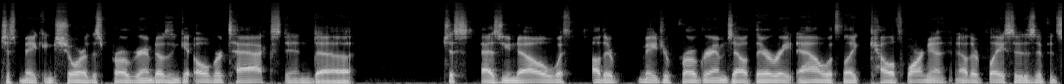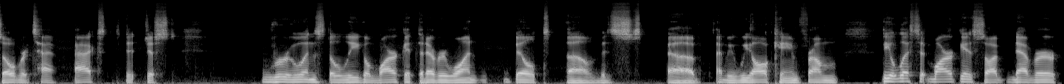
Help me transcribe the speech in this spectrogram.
just making sure this program doesn't get overtaxed, and uh, just as you know, with other major programs out there right now, with like California and other places, if it's overtaxed, it just ruins the legal market that everyone built. Um, it's, uh, I mean, we all came from the illicit market, so I've never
